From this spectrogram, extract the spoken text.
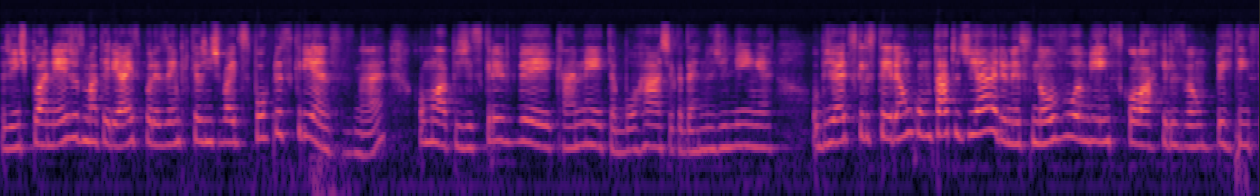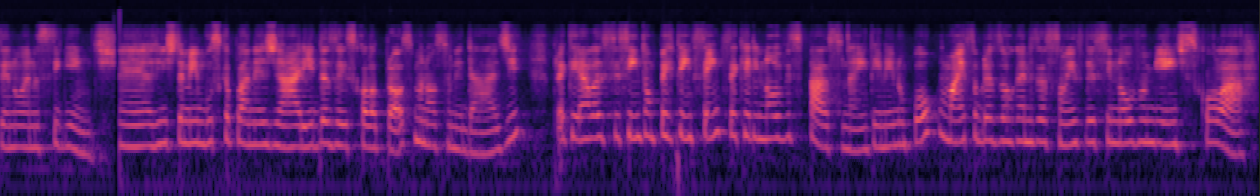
A gente planeja os materiais, por exemplo, que a gente vai dispor para as crianças, né? Como lápis de escrever, caneta, borracha, cadernos de linha, objetos que eles terão contato diário nesse novo ambiente escolar que eles vão pertencer no ano seguinte. É, a gente também busca planejar idas à escola próxima à nossa unidade, para que elas se sintam pertencentes àquele novo espaço, né? entendendo um pouco mais sobre as organizações desse novo ambiente escolar.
